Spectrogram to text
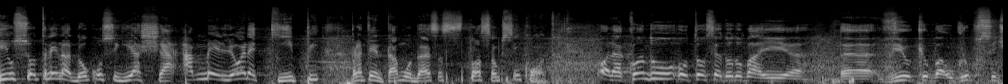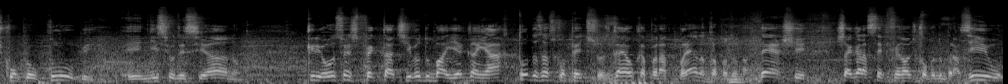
e o seu treinador conseguir achar a melhor equipe para tentar mudar essa situação que se encontra. Olha, quando o torcedor do Bahia é, viu que o, o, Grupo City comprou o clube início desse ano, criou-se uma expectativa do Bahia ganhar todas as competições. Ganhar o Campeonato Baiano, o Copa do Nordeste, chegar à semifinal de Copa do Brasil.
